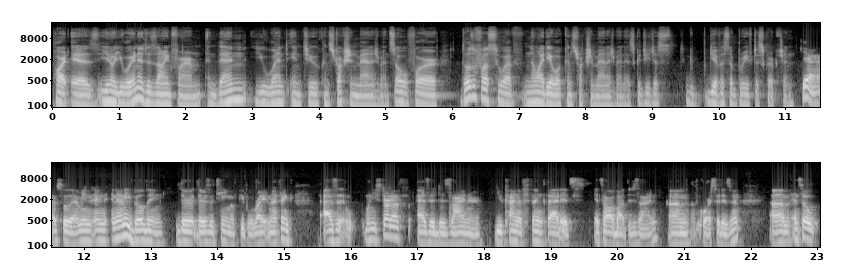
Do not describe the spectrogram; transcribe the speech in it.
part is you know you were in a design firm and then you went into construction management. So for those of us who have no idea what construction management is could you just give us a brief description? Yeah absolutely. I mean in, in any building there there's a team of people right? And i think as a, when you start off as a designer, you kind of think that it's it's all about the design. Um, of course, it isn't. Um, and so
